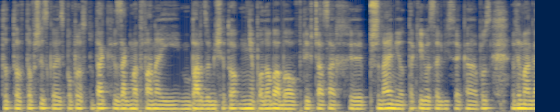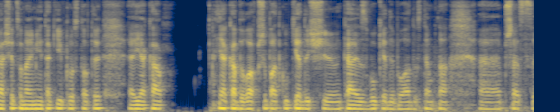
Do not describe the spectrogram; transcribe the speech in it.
to, to, to wszystko jest po prostu tak zagmatwane i bardzo mi się to nie podoba, bo w tych czasach, y, przynajmniej od takiego serwisu jak Kanal Plus, wymaga się co najmniej takiej prostoty, e, jaka jaka była w przypadku kiedyś e, KSW, kiedy była dostępna e, przez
